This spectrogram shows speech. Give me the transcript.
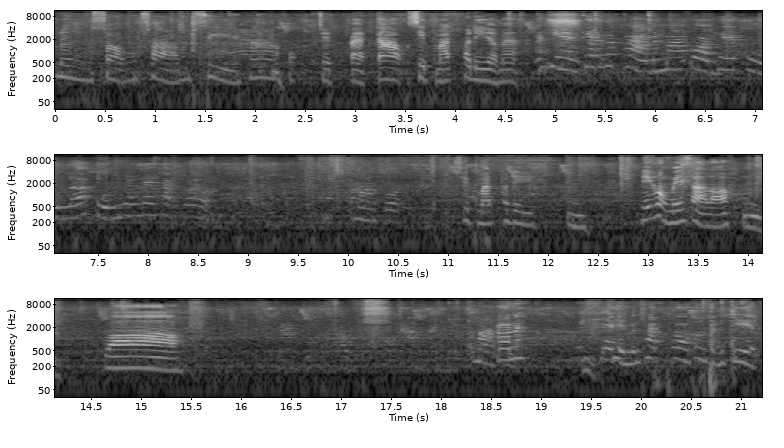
หนึ่งสองสามสี่ห้าหกเจ็ดแปดเก้าสิบมัดพอดีอะแม่อาเฮียนแค่สักผ่ามันมาก่อนเทปูนแล้วปูนยังได้ทับก็มาก่อนสิบมัดพอดี อืมนี่ของเมษาเหรอ อืมว้าวเอานะแม่เห็นมันทับท่อเพิ่งสังเกต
